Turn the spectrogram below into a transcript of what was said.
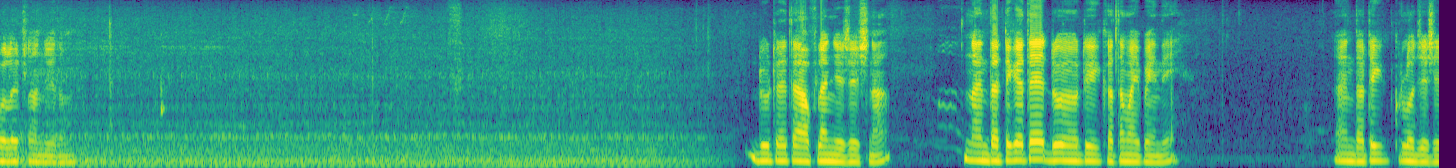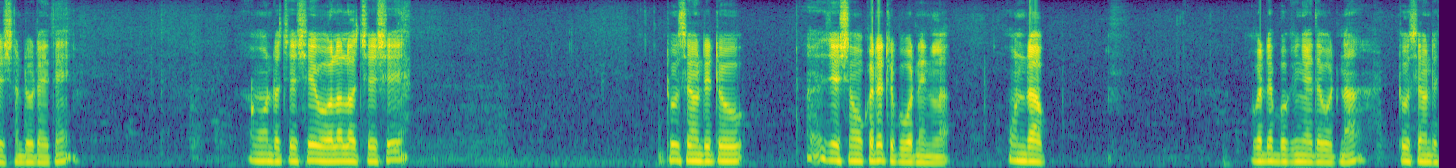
ఓలా ఎట్లా అని చేద్దాం. డ్యూటీ అయితే ఆఫ్లైన్ చేసేసిన. నైన్ థర్టీకి అయితే డ్యూటీ ఖతం అయిపోయింది. నైన్ థర్టీకి క్లోజ్ చేసేసిన డ్యూటీ అయితే. అమౌంట్ వచ్చేసి ఓలాలో వచ్చేసి టూ సెవెంటీ టూ చేసిన ఒకటే ట్రిప్ కొట్టిన ఇలా ఉండా ఒకటే బుకింగ్ అయితే కొట్టిన. Two seventy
